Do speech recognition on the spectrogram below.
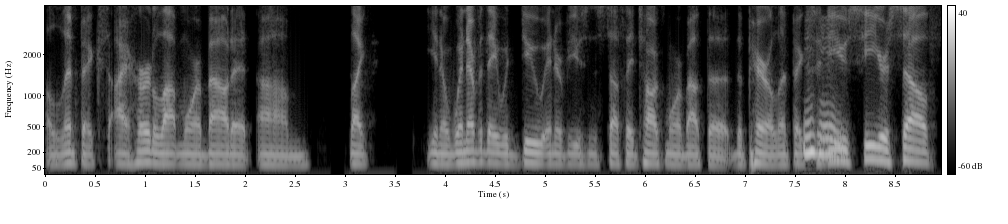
Olympics. I heard a lot more about it. Um, like you know, whenever they would do interviews and stuff, they talk more about the the Paralympics. So do Mhm. you see yourself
